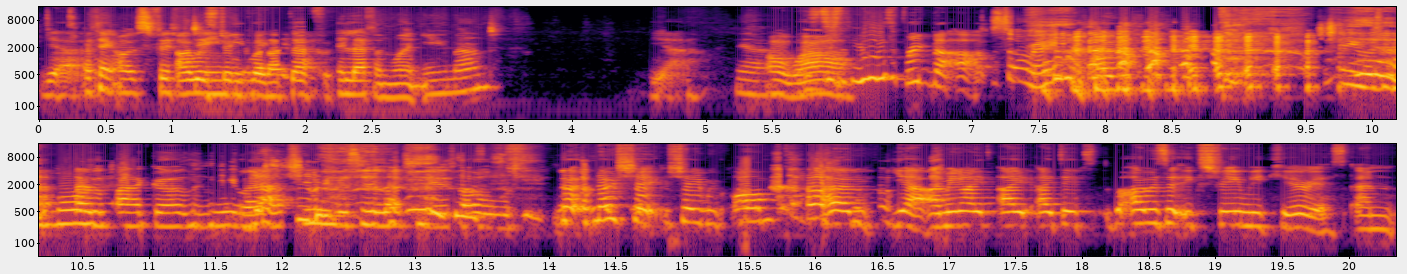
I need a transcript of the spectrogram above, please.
Yeah. I think I was 15. I was drinking you were like def- 11, weren't you, man? Yeah. Yeah. Oh wow! You always bring that up. Sorry. Um, she was more um, of a bad girl than you. Yeah, she, she was eleven years old. No, no sh- shaming. Um, um, yeah. I mean, I, I, I did, but I was extremely curious, and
